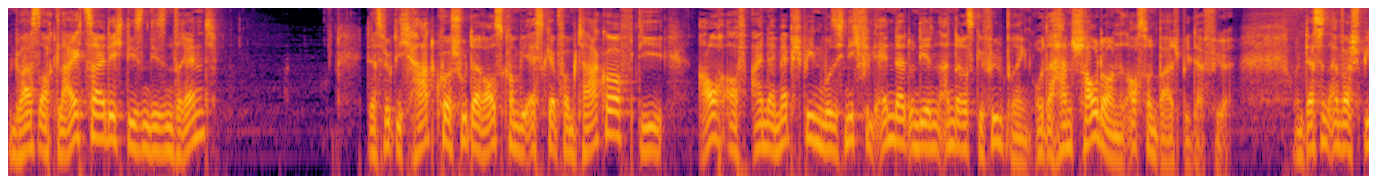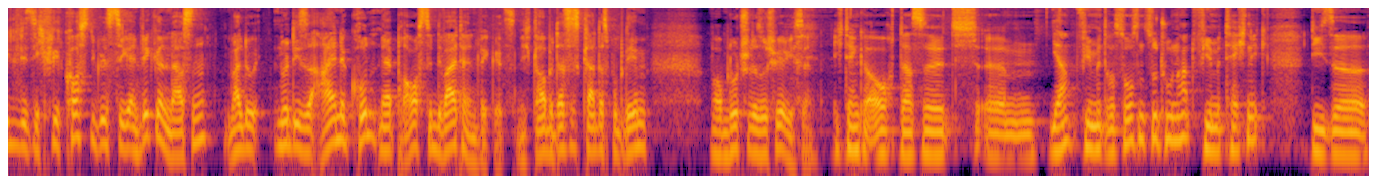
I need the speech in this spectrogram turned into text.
Und du hast auch gleichzeitig diesen, diesen Trend, dass wirklich Hardcore-Shooter rauskommen wie Escape from Tarkov, die auch auf einer Map spielen, wo sich nicht viel ändert und dir ein anderes Gefühl bringen. Oder Hand Showdown ist auch so ein Beispiel dafür. Und das sind einfach Spiele, die sich viel kostengünstiger entwickeln lassen, weil du nur diese eine Grundmap brauchst, die du weiterentwickelst. Und ich glaube, das ist gerade das Problem, warum Lootshooter so schwierig sind. Ich denke auch, dass es ähm, ja viel mit Ressourcen zu tun hat, viel mit Technik. Diese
